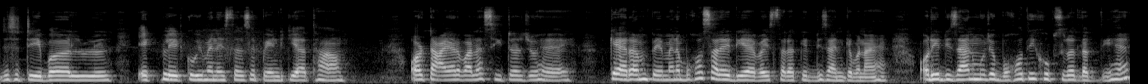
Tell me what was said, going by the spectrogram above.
जैसे टेबल एक प्लेट को भी मैंने इस तरह से पेंट किया था। और टायर वाला सीटर जो है कैरम पे मैंने बहुत सारे डी इस तरह के डिज़ाइन के बनाए हैं। और ये डिज़ाइन मुझे बहुत ही खूबसूरत लगती है।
